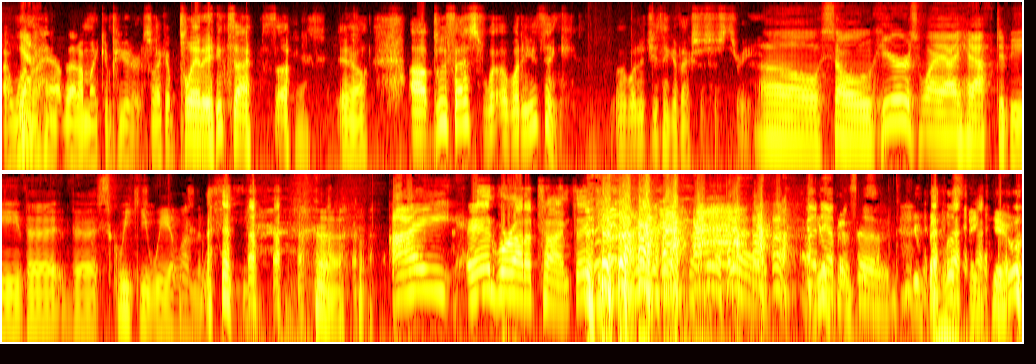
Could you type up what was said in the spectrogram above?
I want Yeah. to have that on my computer so I can play it anytime. So, Yeah. you know, uh, Bleu Fez, what, what do you think? What, what did you think of Exorcist Three? Oh, so here's why I have to be the the squeaky wheel on the machine. I And we're out of time. Thank you. Good You've been- episode. you've been listening to.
